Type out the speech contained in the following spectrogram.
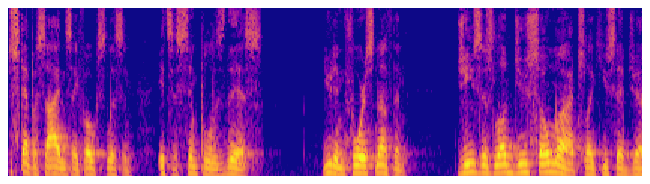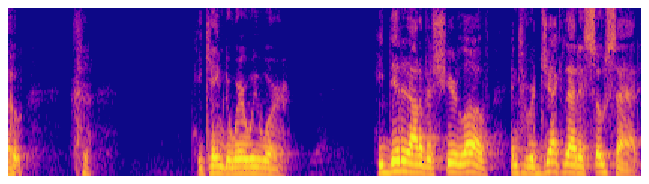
Just step aside and say, folks, listen, it's as simple as this. You didn't force nothing. Jesus loved you so much, like you said, Joe. he came to where we were. He did it out of his sheer love, and to reject that is so sad.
